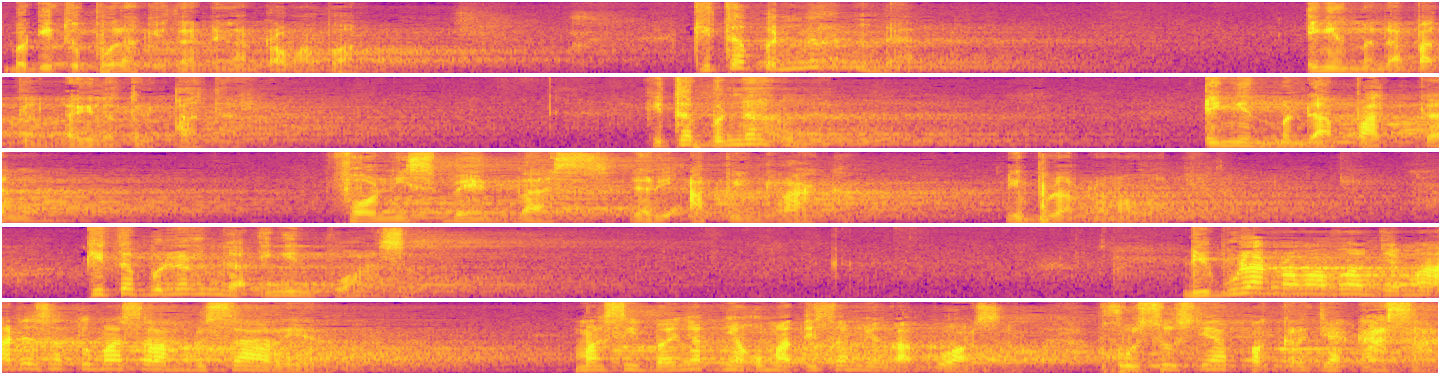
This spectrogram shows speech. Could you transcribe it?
Begitu pula kita dengan Ramadan. Kita benar enggak ingin mendapatkan Lailatul Qadar? Kita benar enggak ingin mendapatkan vonis bebas dari api neraka di bulan Ramadan? Kita benar nggak ingin puasa? Di bulan Ramadan jemaah ada satu masalah besar ya. Masih banyaknya umat Islam yang nggak puasa, khususnya pekerja kasar.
